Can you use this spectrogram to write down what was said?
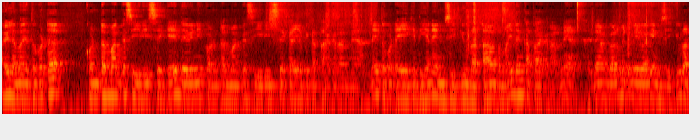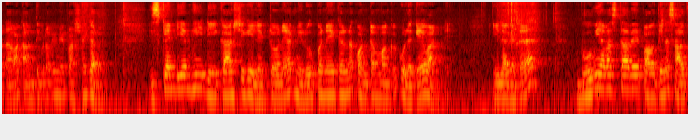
අයිලම එතකොට කොන්ටම් මක්ග සිරිස් එකේ දෙවැනි කොන්ටම් මක්ග සිරිස් එකයි අපි කතා කරන්න යන්න. එතකොට ඒක තියෙන MCQ රටාව තමයි දැන් කතා කරන්න ගලමට මේ වගේ MCQ රටාව කන්තිමට අපි මේ ප්‍රශ්න කරු ස්කන්ඩියම් හි ඩීකාක්ෂික ඉලෙක්ට්‍රෝනයක් නිරූපණය කරන කොන්ටම් මංක කුලකය වන්නේ. ඊළඟට භූමි අවස්ථාවේ පවතින සල්ප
